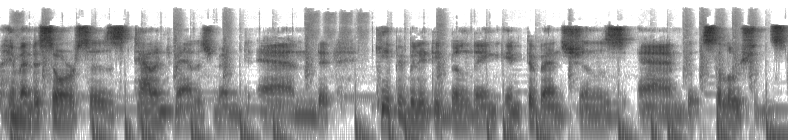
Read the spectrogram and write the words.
human resources, talent management, and capability building interventions and solutions.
